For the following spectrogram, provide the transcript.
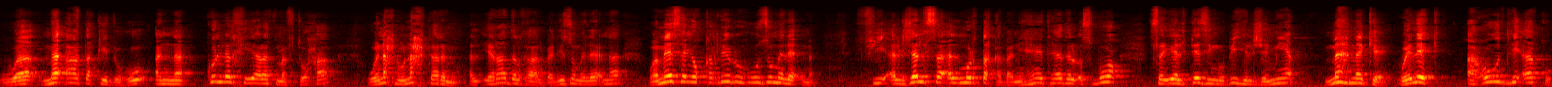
وما أعتقده أن كل الخيارات مفتوحة ونحن نحترم الإرادة الغالبة لزملائنا وما سيقرره زملائنا في الجلسة المرتقبة نهاية هذا الأسبوع سيلتزم به الجميع مهما كان. ولكن أعود لأقول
